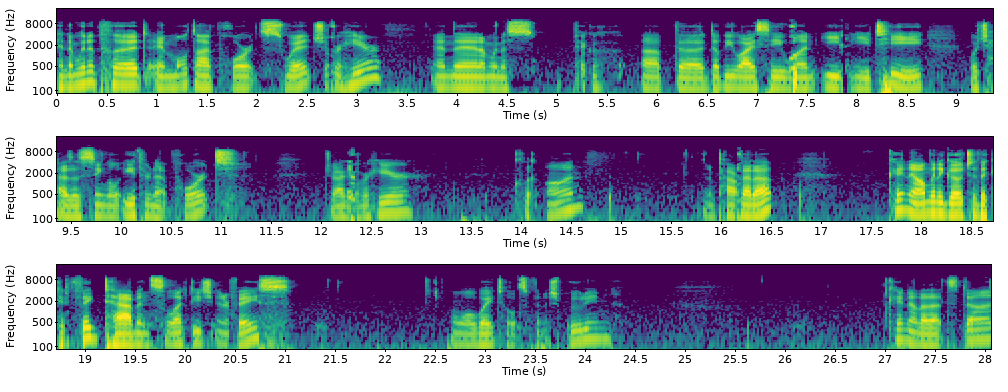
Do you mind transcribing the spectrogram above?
And I'm going to put a multi-port switch over here. And then I'm going to pick up the WIC1ET, which has a single Ethernet port. Drag it over here. Click on. And power that up. Okay, now I'm going to go to the config tab and select each interface. And we'll wait till it's finished booting. Okay, now that that's done,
